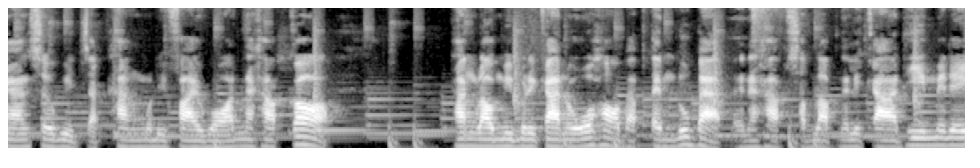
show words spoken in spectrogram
งานเซอร์วิสจากทาง Modify Watch นะครับก็ทางเรามีบริการโอเวอร์ฮอลแบบเต็มรูปแบบเลยนะครับสำหรับนาฬิกาที่ไม่ได้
